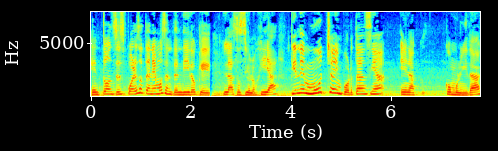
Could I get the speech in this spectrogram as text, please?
Entonces, por eso tenemos entendido que la sociología tiene mucha importancia en la comunidad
